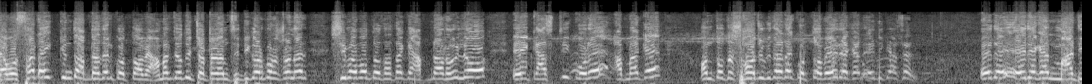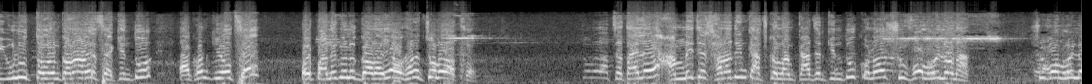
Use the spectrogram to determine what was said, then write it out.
ব্যবস্থাটাই কিন্তু আপনাদের করতে হবে। আমার যদি চট্টগ্রাম সিটি কর্পোরেশনের সীমাবদ্ধতা থাকে আপনার হইলেও এই কাজটি করে আপনাকে অন্তত সহযোগিতাটা করতে হবে। এই দেখেন এইদিকে আসেন। এই এই দেখেন মাটিগুলো উত্তোলন করা হয়েছে কিন্তু এখন কি হচ্ছে? ওই পানিগুলো গড়াইয়া ওখানে চলে যাচ্ছে। চলে যাচ্ছে। তাইলে আমি যে সারাদিন কাজ করলাম কাজের কিন্তু কোনো সুফল হইল না। সুফল হইল।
